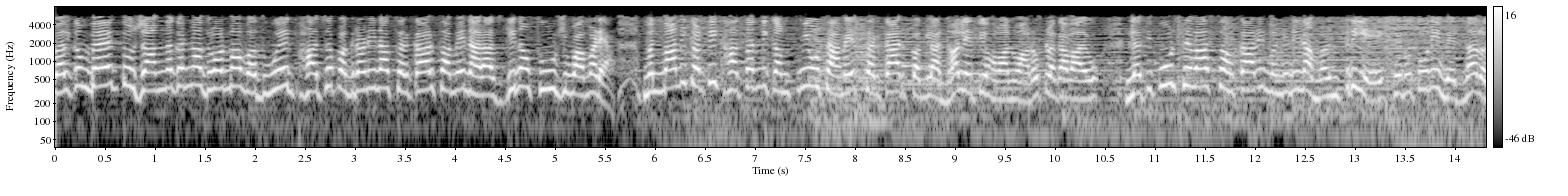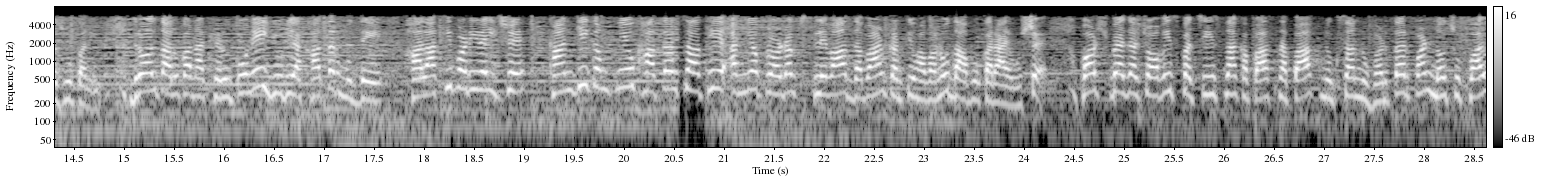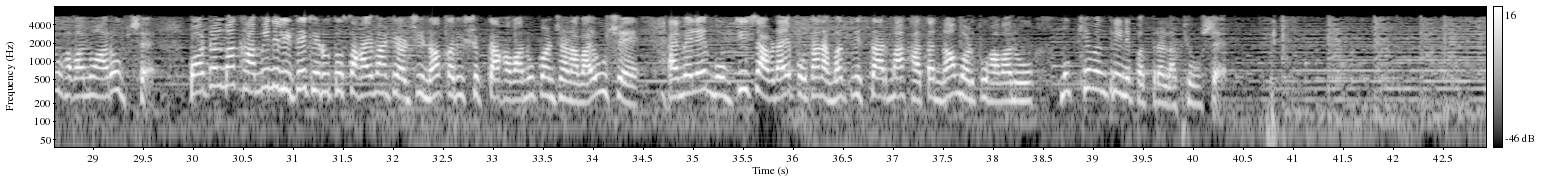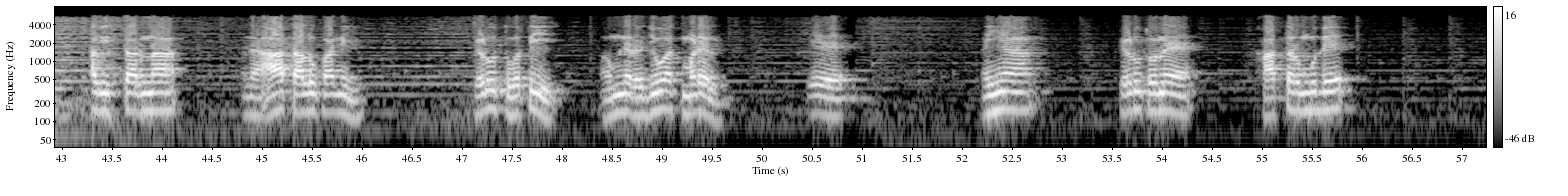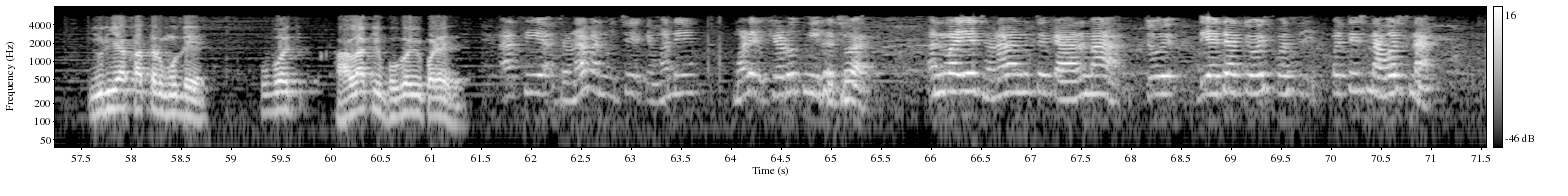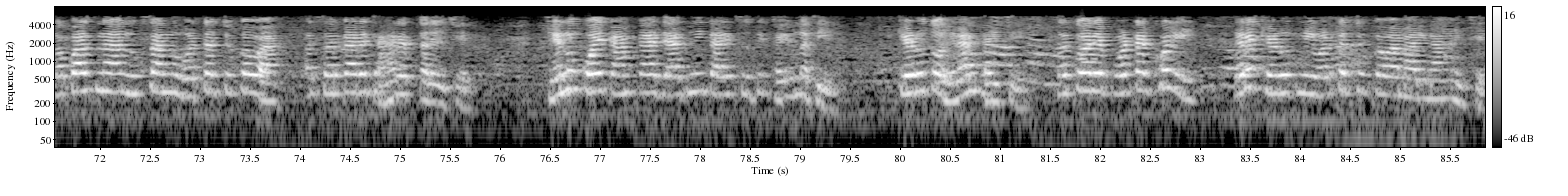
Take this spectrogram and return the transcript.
Welcome back. તો જામનગરના ધ્રોળમાં વધુ એક ભાજપ અગ્રણીના સરકાર સામે નારાજગીના સૂર જોવા મળ્યા. મનમાની કરતી ખાતરની કંપનીઓ સામે સરકાર પગલાં ન લેતી હોવાનો આરોપ લગાવાયો. લતીપુર સેવા સહકારી મંડળીના મંત્રીએ ખેડૂતોની વેદના રજૂ કરી. ધ્રોલ તાલુકાના ખેડૂતોને યુરિયા ખાતર મુદ્દે હાલાકી પડી રહી છે. ખાનગી કંપનીઓ ખાતર સાથે અન્ય પ્રોડક્ટ્સ લેવા દબાણ કરતી હોવાનો દાવો કરાયો છે. વર્ષ બે હજાર ચોવીસ પચીસના કપાસના પાક નુકસાનનું વળતર પણ ન ચૂકવાયું હોવાનો આરોપ છે. પોર્ટલમાં ખામીને લીધે ખેડૂતો સહાય માટે અરજી ન કરી શકતા હોવાનું પણ જણાવાયું છે. એમએલએ મોગજી ચાવડાએ પોતાના મત વિસ્તારમાં ખાતર ન મળતું હોવાનું મુખ્યમંત્રીને પત્ર લખ્યું છે. આ વિસ્તારના અને આ તાલુકાની ખેડૂત વતી અમને રજૂઆત મળેલ કે અહીંયા ખેડૂતોને ખાતર મુદ્દે, યુરિયા ખાતર મુદ્દે ખૂબ જ હાલાકી ભોગવવી પડે છે. જણાવવાનું છે કે મને મળેલ ખેડૂતની રજૂઆત. અન્વયે જણાવવાનું છે કે હાલમાં બે હજાર ચોવીસ પચીસના વર્ષના કપાસના નુકસાનનું વળતર ચૂકવવા સરકારે જાહેરાત કરેલ છે. જેનું કોઈ કામકાજ આજની તારીખ સુધી થયું નથી. ખેડૂતો હેરાન થાય છે. સત્વરે પોર્ટલ ખોલી દરેક ખેડૂતની વળતર ચૂકવવા મારી માંગણી છે.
